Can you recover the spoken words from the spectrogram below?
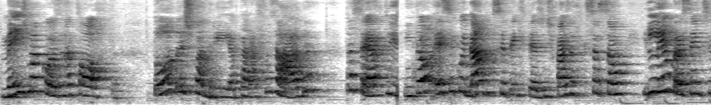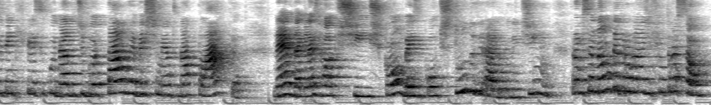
Mesma coisa da porta, toda a esquadria parafusada Tá certo? Então, esse cuidado que você tem que ter, a gente faz a fixação e lembra sempre que você tem que ter esse cuidado de botar o revestimento da placa, né, da Glass Rock X com o Base Coat tudo virado bonitinho, para você não ter problema de filtração.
